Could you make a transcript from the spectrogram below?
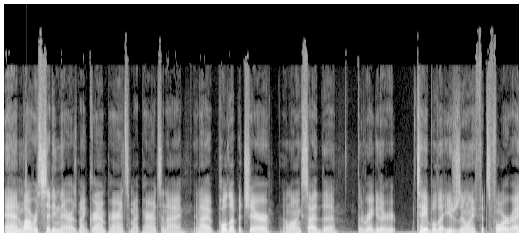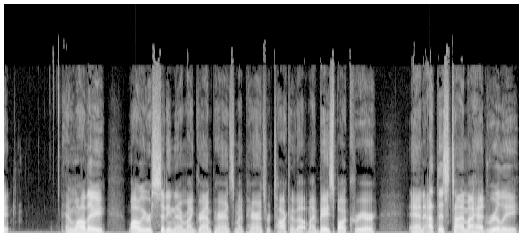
And while we're sitting there, it was my grandparents and my parents and I, and I pulled up a chair alongside the, the regular table that usually only fits four, right? And while they while we were sitting there, my grandparents and my parents were talking about my baseball career. And at this time I had really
